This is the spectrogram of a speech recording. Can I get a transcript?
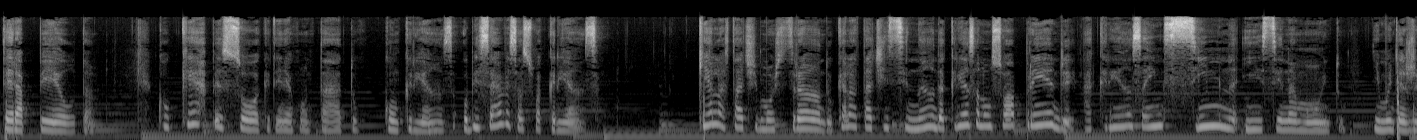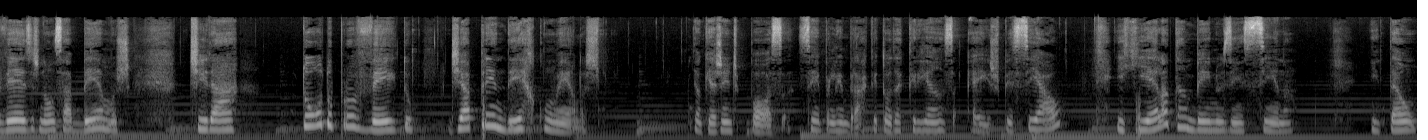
terapeuta, qualquer pessoa que tenha contato com criança, observe essa sua criança que ela está te mostrando, o que ela está te ensinando, a criança não só aprende, a criança ensina e ensina muito. E muitas vezes não sabemos tirar todo o proveito de aprender com elas. Então, que a gente possa sempre lembrar que toda criança é especial e que ela também nos ensina. Então,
